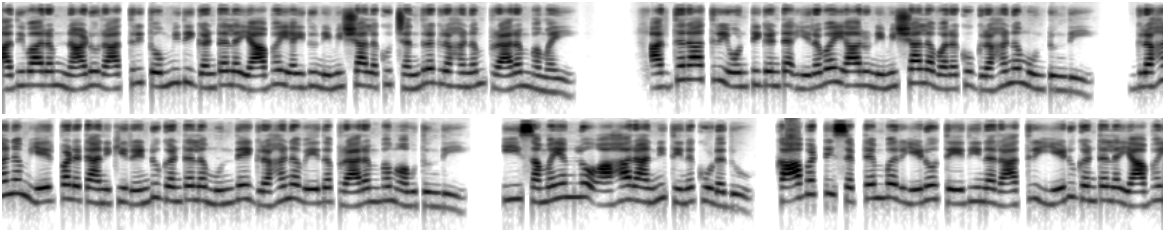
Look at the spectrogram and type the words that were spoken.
ఆదివారం నాడు రాత్రి తొమ్మిది గంటల యాభై ఐదు నిమిషాలకు చంద్రగ్రహణం ప్రారంభమై అర్ధరాత్రి ఒంటిగంట ఇరవై ఆరు నిమిషాల వరకు గ్రహణం ఉంటుంది. గ్రహణం ఏర్పడటానికి రెండు గంటల ముందే గ్రహణ వేద ప్రారంభం అవుతుంది. ఈ సమయంలో ఆహారాన్ని తినకూడదు. కాబట్టి సెప్టెంబర్ ఏడో తేదీన రాత్రి ఏడు గంటల యాభై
